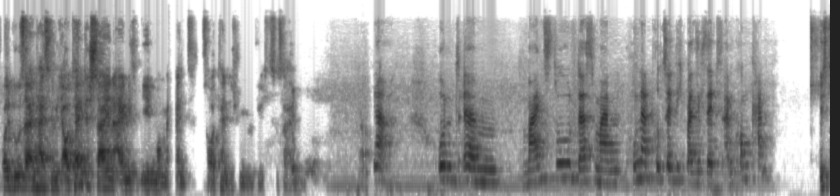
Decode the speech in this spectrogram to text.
voll du sein heißt für mich authentisch sein, eigentlich in jedem Moment so authentisch wie möglich zu sein. Mhm. Ja. ja. Und ähm, meinst du, dass man hundertprozentig bei sich selbst ankommen kann? Ich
